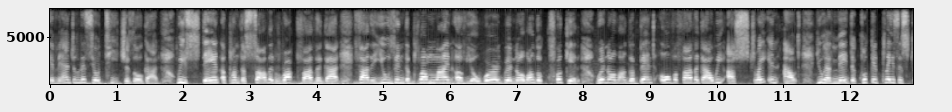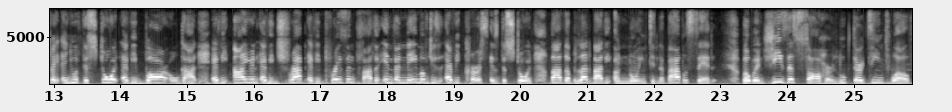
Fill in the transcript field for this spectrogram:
evangelists, your teachers, oh God. We stand upon the solid rock, Father God. Father, using the plumb line of your word, we're no longer crooked. We're no longer bent over, Father God. We are straightened out. You have made the crooked places straight and you have destroyed every bar, oh God, every iron, every trap, every prison, Father. In the name of Jesus, every curse is destroyed by the blood, by the anointing. The Bible said, but when Jesus saw her, Luke 13 12,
